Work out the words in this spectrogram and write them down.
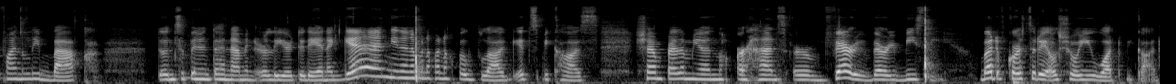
We're finally back doon sa pinuntahan namin earlier today. And again, hindi na naman ako nakapag-vlog. It's because, syempre, alam yun, our hands are very, very busy. But of course, today I'll show you what we got.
